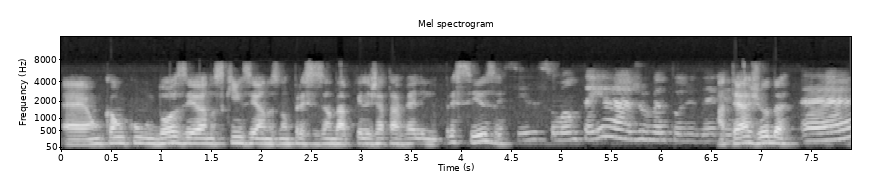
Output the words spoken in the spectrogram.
é, um cão com 12 anos, 15 anos não precisa andar porque ele já está velhinho. Precisa. Precisa, isso mantém a juventude dele. Até ajuda. É,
